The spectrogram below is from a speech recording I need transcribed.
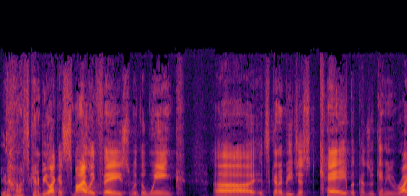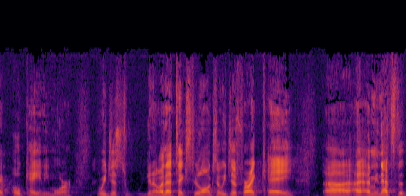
you know, it's going to be like a smiley face with a wink. Uh, it's going to be just K because we can't even write OK anymore. We just, you know, that takes too long, so we just write K. Uh, I, I mean, that's, the,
